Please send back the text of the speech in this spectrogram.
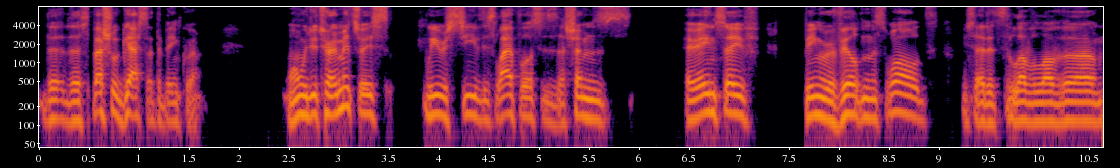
the, the special guest at the banquet. When we do Torah mitzvahs, we receive this life force is Hashem's Ein Sof being revealed in this world. We said it's the level of uh,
